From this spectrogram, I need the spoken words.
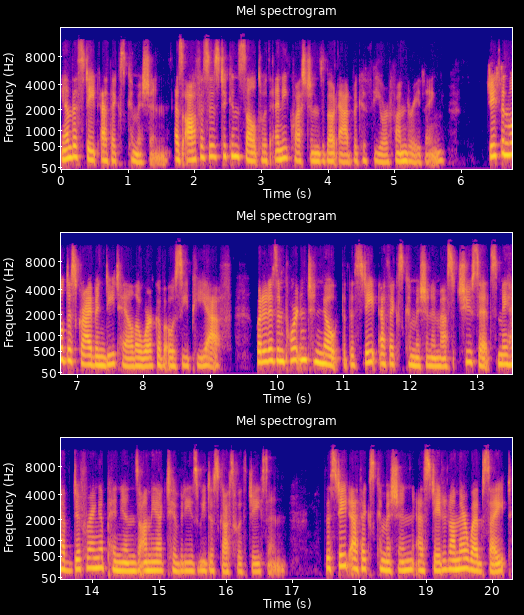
and the State Ethics Commission as offices to consult with any questions about advocacy or fundraising. Jason will describe in detail the work of OCPF, but it is important to note that the State Ethics Commission in Massachusetts may have differing opinions on the activities we discuss with Jason. The State Ethics Commission, as stated on their website,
